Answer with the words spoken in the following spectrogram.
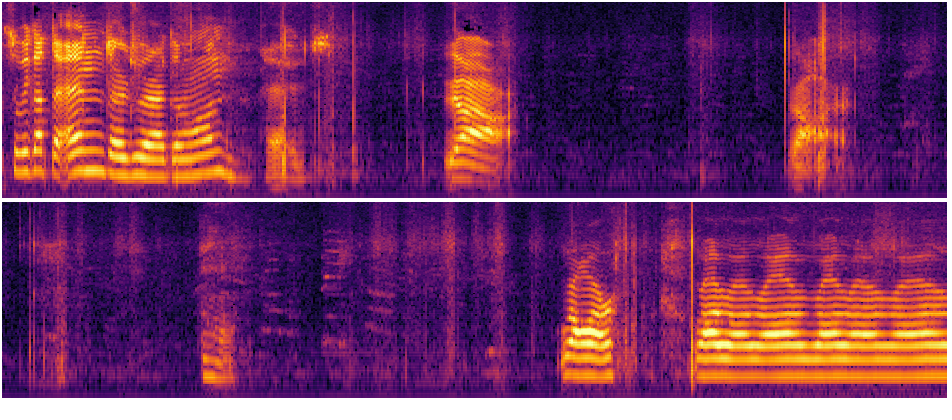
So we got the Ender Dragon heads. Yeah. Uh-huh. Rawr. Rawr. Rawr, rawr, rawr, rawr, rawr,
